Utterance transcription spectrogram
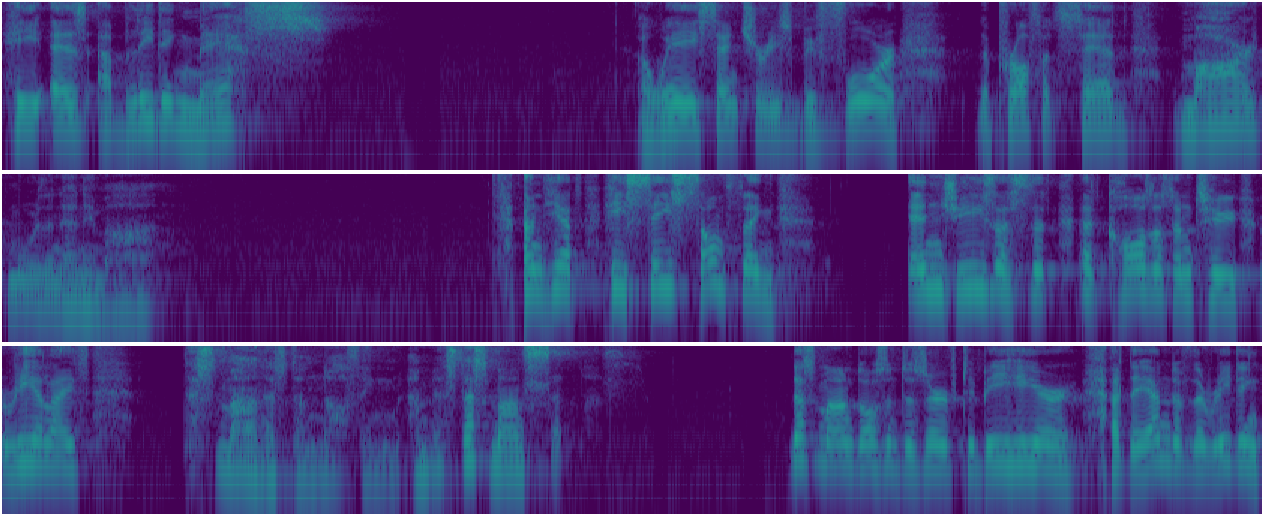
He is a bleeding mess. Away centuries before, the prophet said, marred more than any man. And yet he sees something in Jesus that, that causes him to realize this man has done nothing amiss. This man's sinless. This man doesn't deserve to be here. At the end of the reading,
